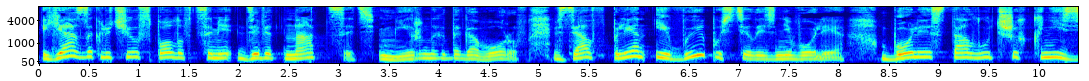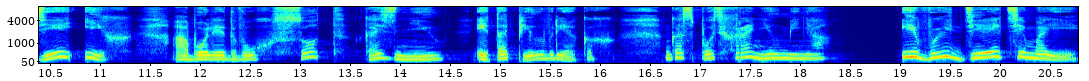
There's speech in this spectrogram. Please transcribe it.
Я заключил с половцами девятнадцать мирных договоров, взял в плен и выпустил из неволия более ста лучших князей их, а более двухсот казнил и топил в реках. Господь хранил меня. И вы, дети мои,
